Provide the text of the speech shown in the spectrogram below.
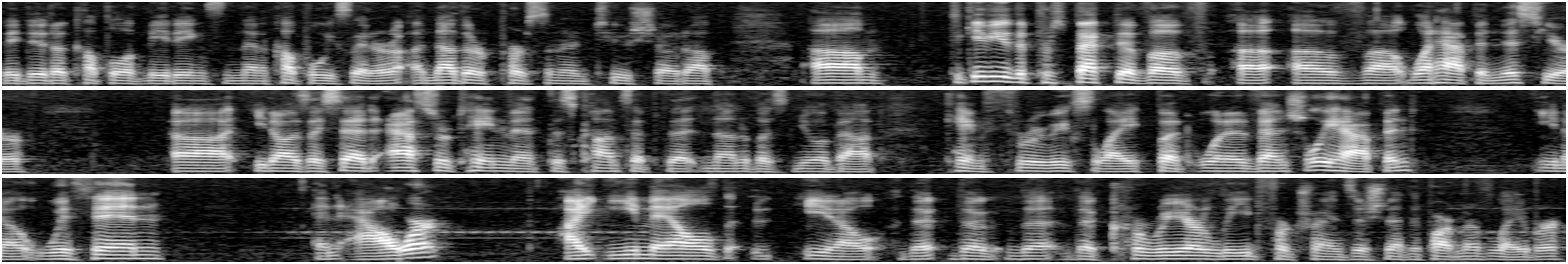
They did a couple of meetings, and then a couple weeks later, another person or two showed up. Um, to give you the perspective of uh, of uh, what happened this year uh, you know, as I said, ascertainment, this concept that none of us knew about, came three weeks late. But when it eventually happened, you know, within an hour, I emailed, you know, the, the, the, the career lead for transition at the Department of Labor,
